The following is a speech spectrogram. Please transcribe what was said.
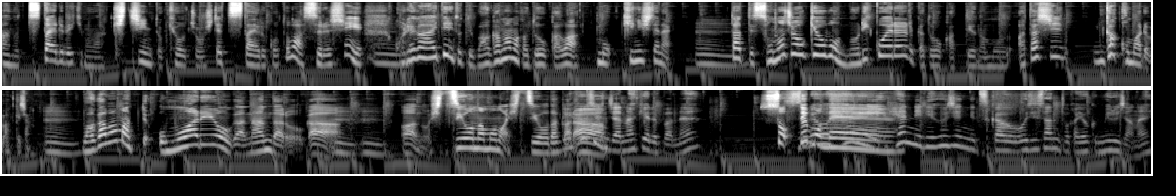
あの伝えるべきものはきちんと強調して伝えることはするし、うん、これが相手にとってわがままかどうかはもう気にしてない、うん、だってその状況を乗り越えられるかどうかっていうのはもう私が困るわけじゃん、うん、わがままって思われようがなんだろうが、うんうん、あの必要なものは必要だから。理不尽じゃなければねそうでもね。変に理不尽に使うおじさんとかよく見るじゃない？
